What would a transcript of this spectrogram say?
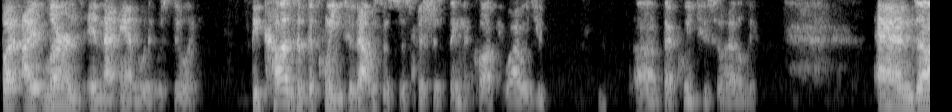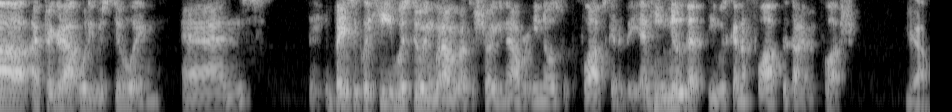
but I learned in that hand what he was doing because of the queen two. That was the suspicious thing that caught me. Why would you uh, bet queen two so heavily? And uh, I figured out what he was doing, and basically he was doing what I'm about to show you now, where he knows what the flop's going to be, and he knew that he was going to flop the diamond flush. Yeah.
